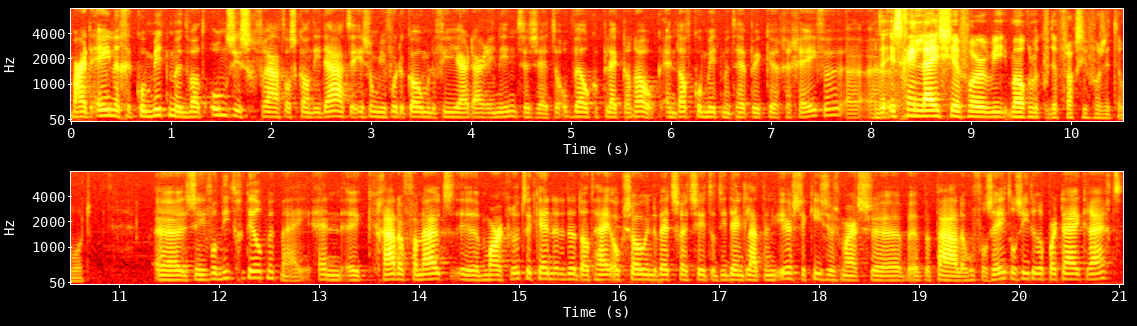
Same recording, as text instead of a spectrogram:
maar het enige commitment wat ons is gevraagd als kandidaten is om je voor de komende vier jaar daarin in te zetten, op welke plek dan ook. En dat commitment heb ik eh, gegeven. Eh, eh, Er is geen lijstje voor wie mogelijk de fractievoorzitter wordt. eh, is in ieder geval niet gedeeld met mij. En ik ga er vanuit, eh, Mark Rutte kennende, dat hij ook zo in de wedstrijd zit dat hij denkt, laten nu eerst de kiezers maar eens be- bepalen hoeveel zetels iedere partij krijgt.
